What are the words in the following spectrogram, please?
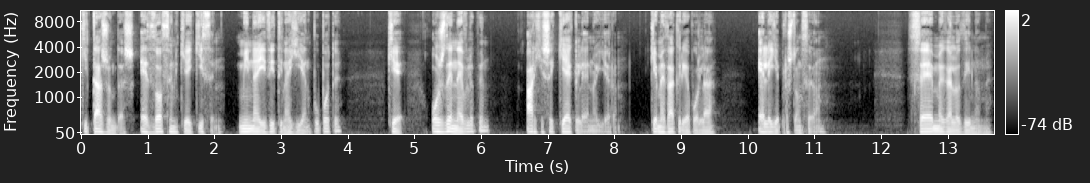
κοιτάζοντας εδόθεν και εκείθεν, μη να ειδεί την Αγίαν που πότε, και ως δεν έβλεπεν, άρχισε και έκλαιν ο γέρον και με δάκρυα πολλά έλεγε προς τον Θεόν. Θεέ μεγαλοδύναμε,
